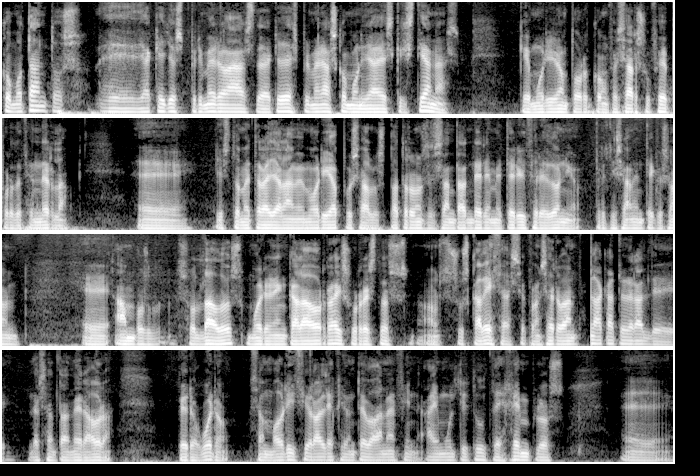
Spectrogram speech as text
como tantos eh, de, aquellos primeras, de aquellas primeras comunidades cristianas que murieron por confesar su fe, por defenderla. Eh, y esto me trae a la memoria pues a los patronos de Santander, Emeterio y Ceredonio, precisamente que son eh, ambos soldados mueren en Calahorra y sus restos, sus cabezas se conservan en la Catedral de, Santander ahora. Pero bueno, San Mauricio, la Legión Tebana, en fin, hay multitud de ejemplos eh,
